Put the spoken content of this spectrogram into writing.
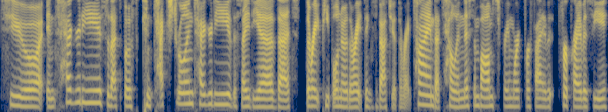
to integrity. So that's both contextual integrity, this idea that the right people know the right things about you at the right time. That's Helen Nissenbaum's framework for, fi- for privacy.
